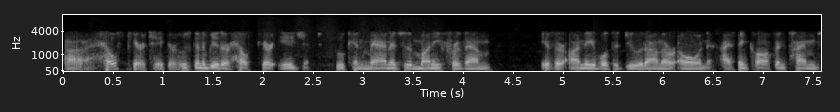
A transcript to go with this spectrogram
uh, health care taker? Who's going to be their health care agent? Who can manage the money for them if they're unable to do it on their own? I think oftentimes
